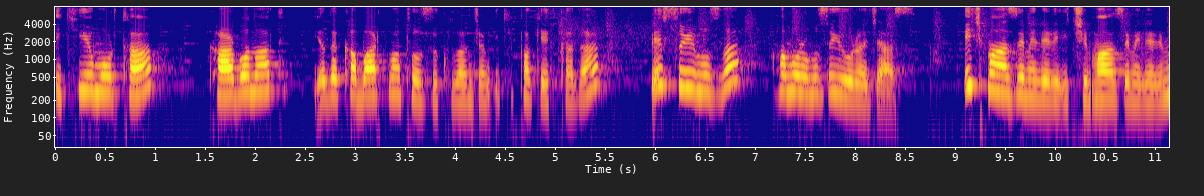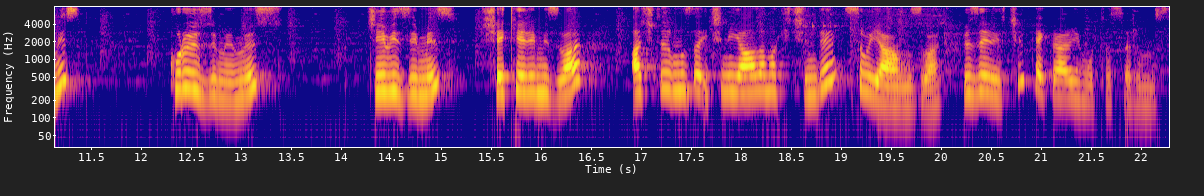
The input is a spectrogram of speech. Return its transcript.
2 yumurta, karbonat ya da kabartma tozu kullanacağım 2 paket kadar ve suyumuzla hamurumuzu yoğuracağız. İç malzemeleri için malzemelerimiz kuru üzümümüz, cevizimiz, şekerimiz var. Açtığımızda içini yağlamak için de sıvı yağımız var. Üzeri için tekrar yumurta sarımız.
